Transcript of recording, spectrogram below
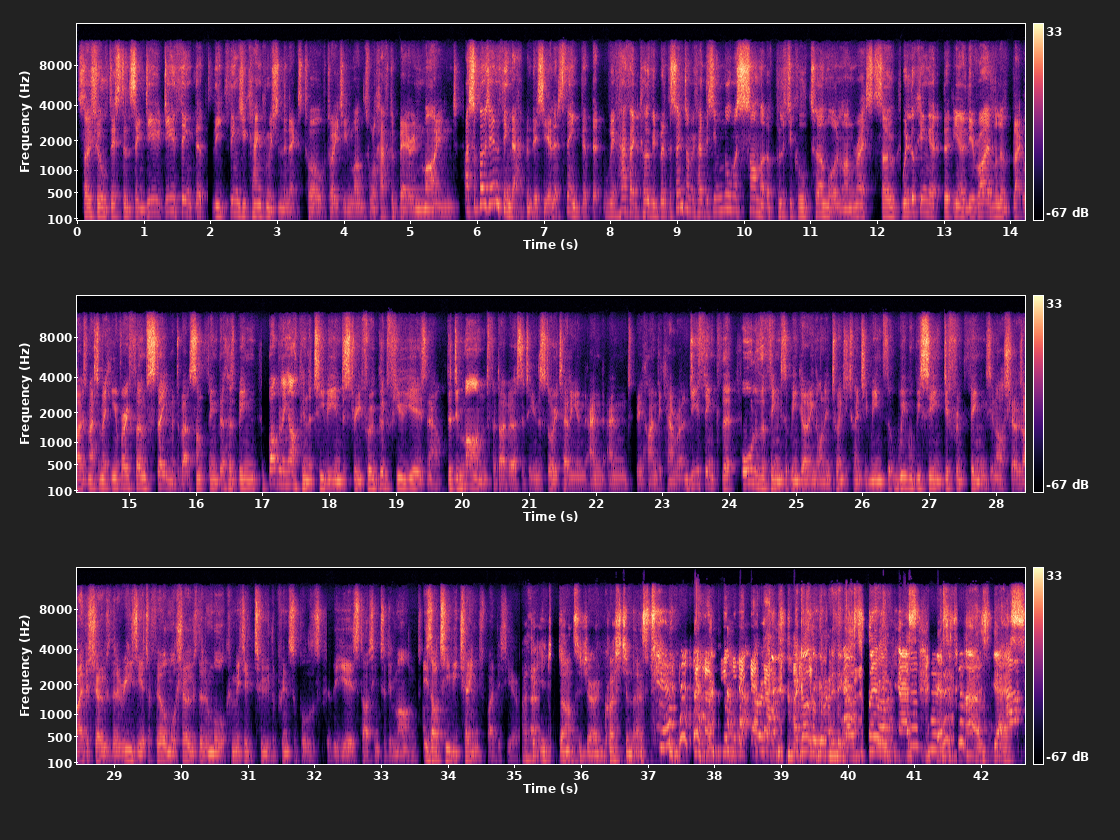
social distancing. Do you, do you think that the things you can commission the next 12 to 18 months will have to bear in mind? I suppose anything thing that happened this year. Let's think that, that we have had COVID, but at the same time, we've had this enormous summer of political turmoil and unrest. So we're looking at the, you know the arrival of Black Lives Matter making a very firm statement about something that has been bubbling up in the TV industry for a good few years now. The demand for diversity in the storytelling and and, and behind the camera. And do you think that all of the things that have been going on in 2020 means that we will be seeing different things in our shows, either shows that are easier to film or shows that are more committed to the principles that the year is starting to demand? Is our TV changed by this year? I think you just answered your own question there, Steve. I can't think of anything else to say. Well, yes, yes, it has. Yes,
